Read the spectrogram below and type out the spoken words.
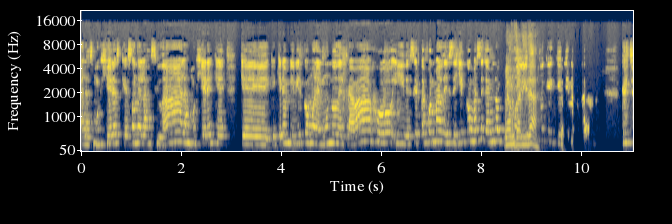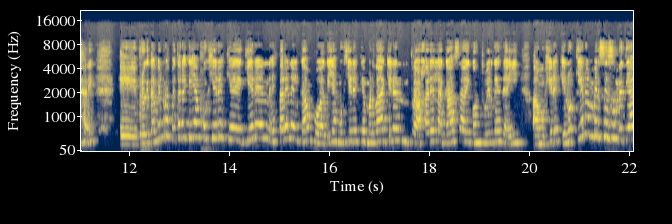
a las mujeres que son de la ciudad, las mujeres que, que, que quieren vivir como en el mundo del trabajo y de cierta forma de seguir como ese camino. La que ¿cachai? Eh, pero que también respetar a aquellas mujeres que quieren estar en el campo, a aquellas mujeres que en verdad quieren trabajar en la casa y construir desde ahí, a mujeres que no quieren verse sometidas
